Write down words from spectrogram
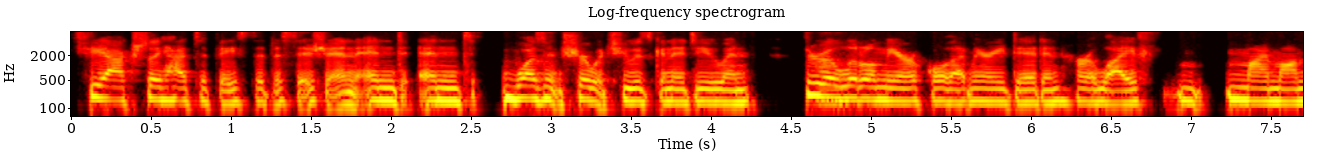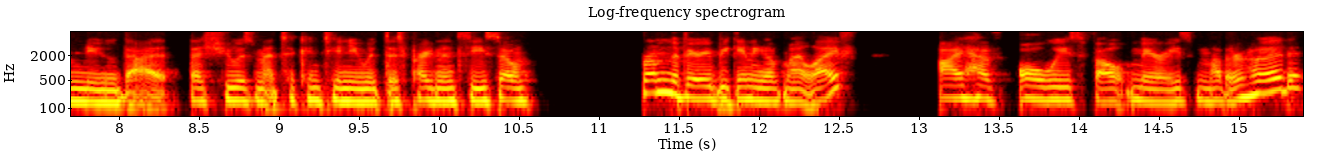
she actually had to face the decision and and wasn't sure what she was going to do and through a little miracle that Mary did in her life my mom knew that that she was meant to continue with this pregnancy so from the very beginning of my life I have always felt Mary's motherhood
